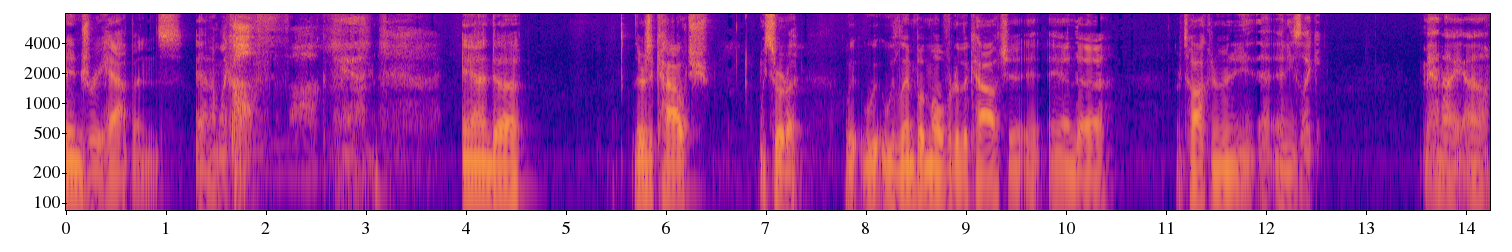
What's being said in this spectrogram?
injury happens, and I'm like, oh fuck, man. And uh, there's a couch. We sort of we, we, we limp him over to the couch, and, and uh, we're talking to him, and, he, and he's like, "Man, I uh,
